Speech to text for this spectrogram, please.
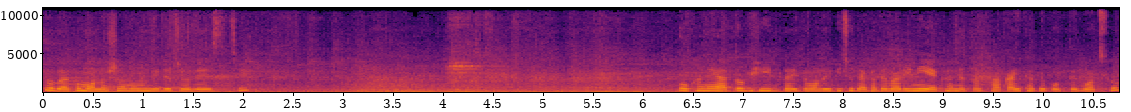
তো দেখো মনসা মন্দিরে চলে এসেছি। ওখানে এত ভিড়, তাই তোমাদের কিছু দেখাতে পারিনি। এখানে তো ফাঁকাই থাকে প্রত্যেক বছর।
